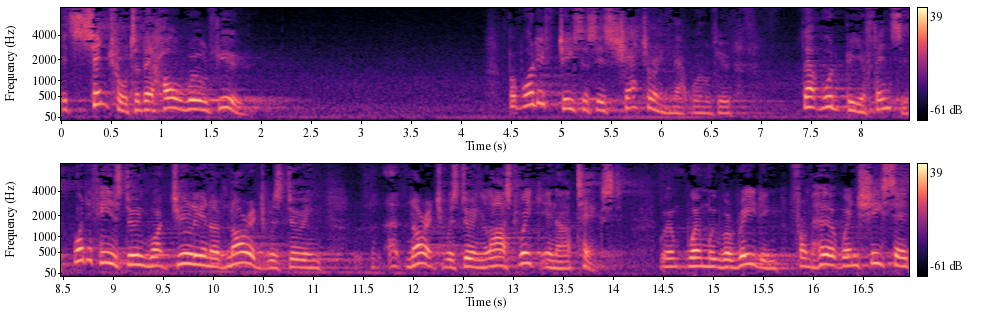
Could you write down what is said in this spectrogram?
It's central to their whole worldview. But what if Jesus is shattering that worldview? That would be offensive. What if he is doing what Julian of Norwich was doing, uh, Uh, Norwich was doing last week in our text? when, we were reading from her when she said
